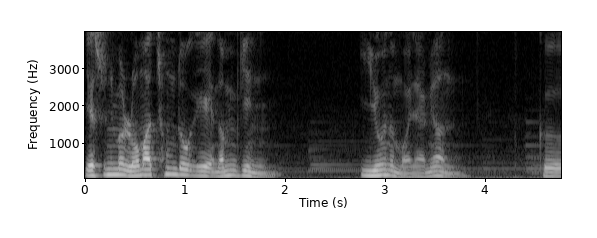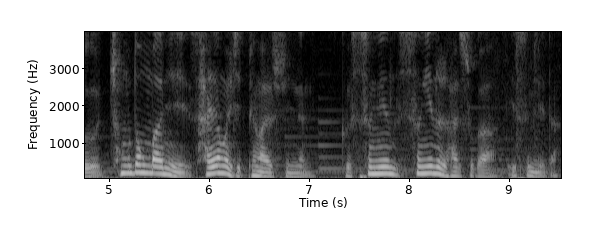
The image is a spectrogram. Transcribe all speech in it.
예수님을 로마 총독에게 넘긴 이유는 뭐냐면 그 총독만이 사형을 집행할 수 있는 그 승인, 승인을 할 수가 있습니다.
